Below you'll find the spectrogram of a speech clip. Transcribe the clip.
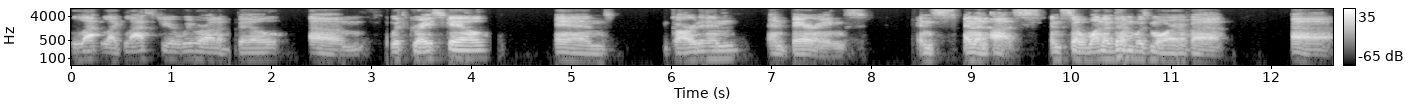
La- like last year, we were on a bill um, with Grayscale and Garden and Bearings, and and then us. And so one of them was more of a uh,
